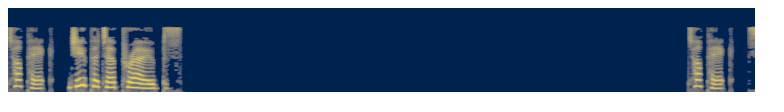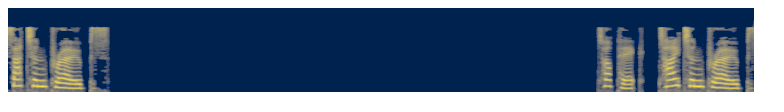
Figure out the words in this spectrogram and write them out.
Topic: Jupiter probes. Topic: Saturn probes. Topic: Titan probes.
